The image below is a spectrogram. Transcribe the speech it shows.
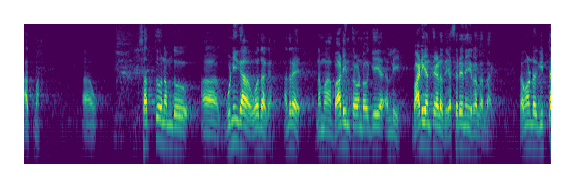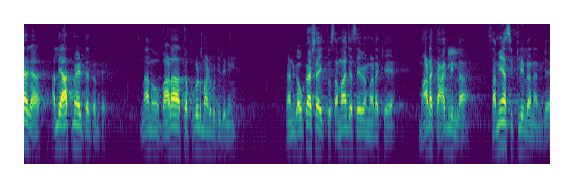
ಆತ್ಮ. ಸತ್ತು ನಮ್ಮದು ಗುಣಿಗ ಹೋದಾಗ ಅಂದರೆ ನಮ್ಮ ಬಾಡಿನ ತಗೊಂಡೋಗಿ ಅಲ್ಲಿ ಬಾಡಿ ಅಂತ ಹೇಳೋದು ಹೆಸರೇನೇ ಇರಲ್ಲ ಆಗ ತಗೊಂಡೋಗಿ ಇಟ್ಟಾಗ ಅಲ್ಲಿ ಆತ್ಮ ಹೇಳ್ತೈತಂತೆ. ನಾನು ಭಾಳ ತಪ್ಪುಗಳು ಮಾಡಿಬಿಟ್ಟಿದ್ದೀನಿ. ನನಗೆ ಅವಕಾಶ ಇತ್ತು ಸಮಾಜ ಸೇವೆ ಮಾಡೋಕ್ಕೆ. ಮಾಡೋಕ್ಕಾಗಲಿಲ್ಲ ಸಮಯ ಸಿಕ್ಕಲಿಲ್ಲ ನನಗೆ.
